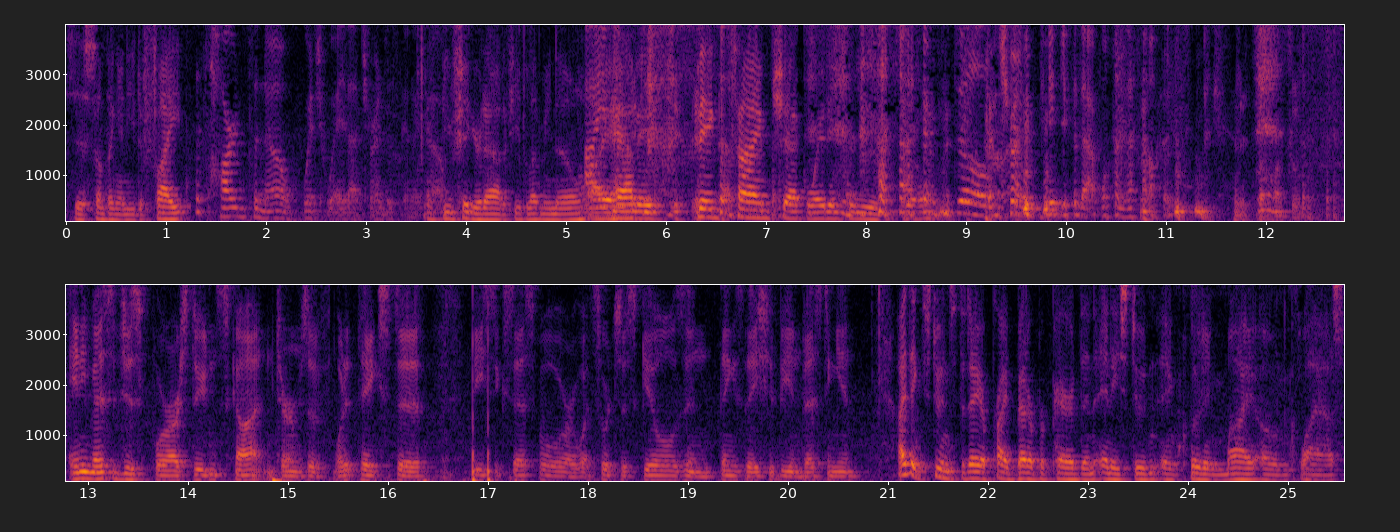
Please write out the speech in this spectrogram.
Is this something I need to fight? It's hard to know which way that trend is going to go. If you figured out, if you'd let me know, I, I have a big time check waiting for you. I'm still trying to figure that one out. That's awesome. Any messages for our students, Scott, in terms of what it takes to be successful or what sorts of skills and things they should be investing in? I think students today are probably better prepared than any student, including my own class.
